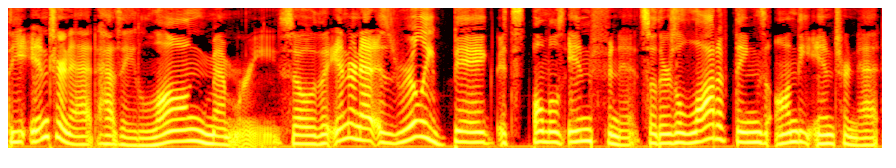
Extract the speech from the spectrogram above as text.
The internet has a long memory. So the internet is really big. It's almost infinite. So there's a lot of things on the internet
